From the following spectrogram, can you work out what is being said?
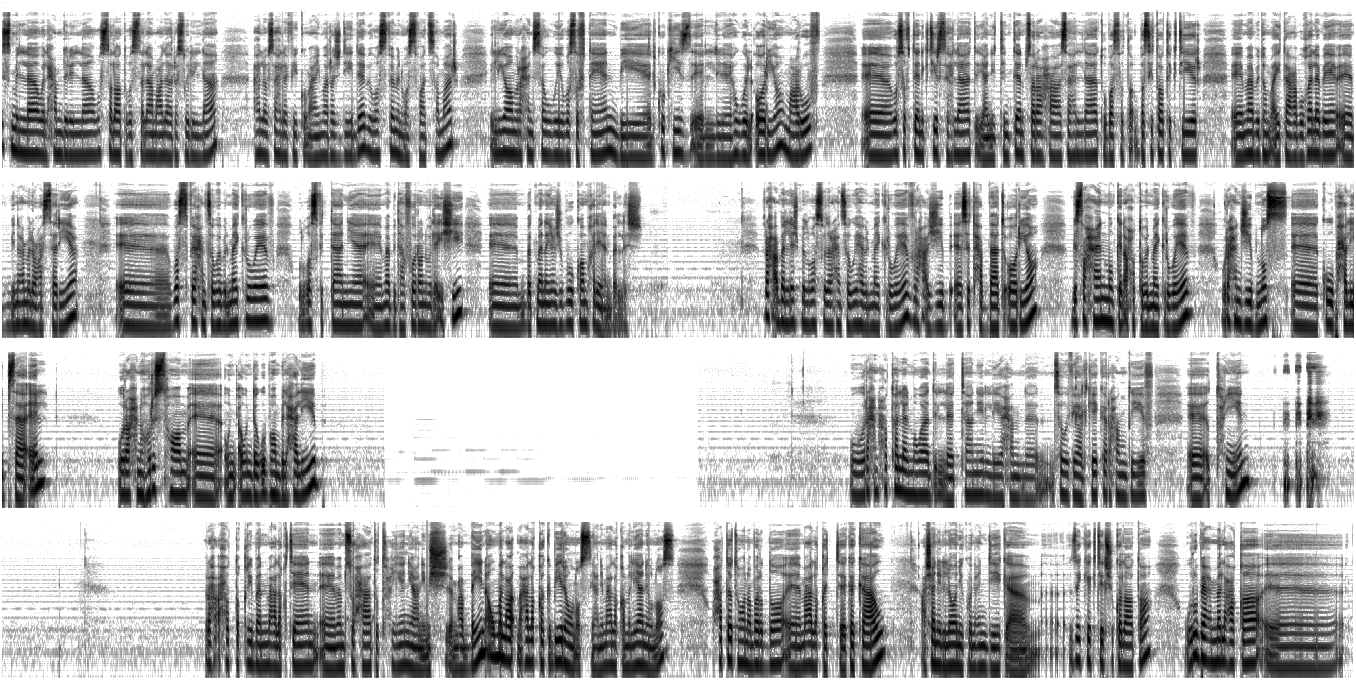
بسم الله والحمد لله والصلاة والسلام على رسول الله أهلا وسهلا فيكم معي مرة جديدة بوصفة من وصفات سمر اليوم رح نسوي وصفتين بالكوكيز اللي هو الأوريو معروف وصفتين كتير سهلات يعني التنتين بصراحة سهلات وبسيطات كتير آه ما بدهم أي تعب وغلبة آه بنعملوا على السريع. آه وصفة حنسويها بالميكروويف والوصفة الثانية آه ما بدها فرن ولا إشي. آه بتمنى يعجبوكم خلينا نبلش. راح أبلش بالوصفة اللي راح نسويها بالميكروويف. راح أجيب آه ست حبات أوريو بصحن ممكن أحطه بالميكروويف. وراح نجيب نص آه كوب حليب سائل. وراح نهرسهم آه أو ندوبهم بالحليب. وراح نحط هلا المواد الثانية اللي حنسوي فيها الكيكة. راح نضيف آه الطحين. راح أحط تقريبا معلقتين ممسوحات طحين يعني مش معبين أو معلقة كبيرة ونص يعني معلقة مليانة ونص. وحطيت هون برضه معلقة كاكاو عشان اللون يكون عندي هيك زي كيكة الشوكولاتة وربع ملعقة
